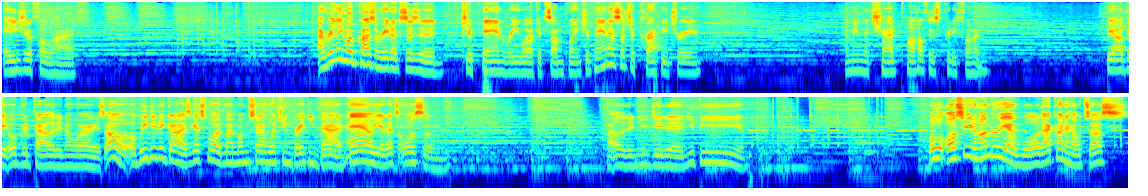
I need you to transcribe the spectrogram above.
Asia for life. I really hope Kaiser Redux does a Japan rework at some point. Japan has such a crappy tree. I mean, the Chad path is pretty fun. BRB, all good paladin, no worries. Oh, uh, we did it, guys. Guess what? My mom started watching Breaking Bad. Hell yeah, that's awesome. Paladin, you did it. Yippee. Oh, Austria and Hungary at war. That kind of helps us.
